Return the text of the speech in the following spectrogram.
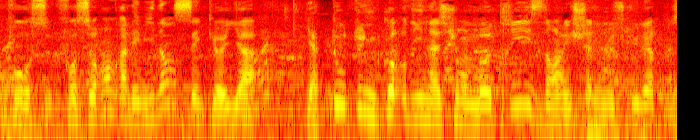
il faut, se rendre à l'évidence, c'est qu'il y a, toute une coordination motrice dans les chaînes musculaires qui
